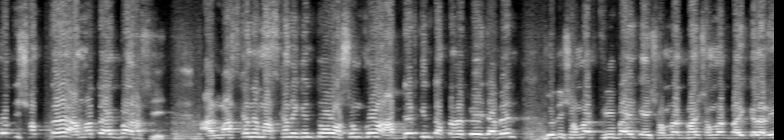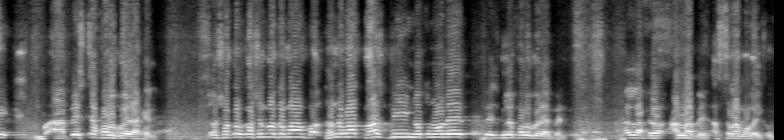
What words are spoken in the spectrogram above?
প্রতি সপ্তাহে আমরা তো একবার আসি। আর মাঝখানে মাঝখানে কিন্তু অসংখ্য আপডেট কিন্তু আপনারা পেয়ে যাবেন যদি সম্রাট ফ্রি বাইক এই সম্রাট ভাই সম্রাট বাইক গ্যালারি পেজটা ফলো করে রাখেন। তো সকল অসংখ্য তোমার ধন্যবাদ। মাস্ট বি নতুন হলে পেজগুলো ফলো করে রাখবেন। আল্লাহ। আল্লাহ হাফেজ আসসালামু আলাইকুম।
